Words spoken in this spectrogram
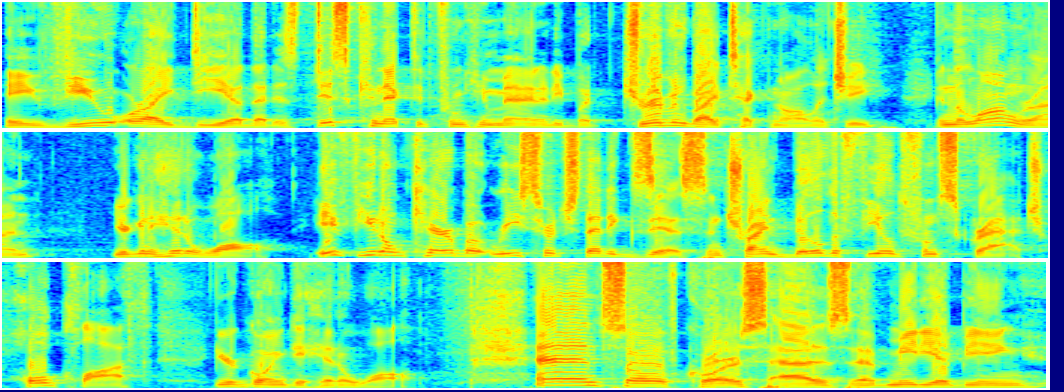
a view or idea that is disconnected from humanity but driven by technology, in the long run, you're going to hit a wall. If you don't care about research that exists and try and build a field from scratch, whole cloth, you're going to hit a wall. And so, of course, as uh, media being,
